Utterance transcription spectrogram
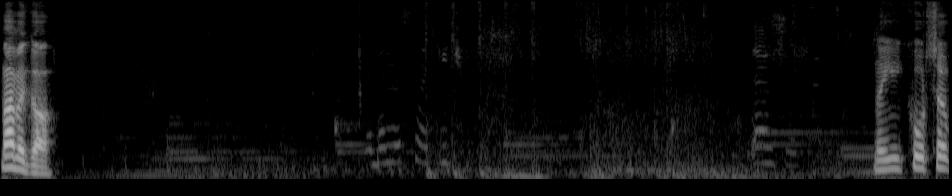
Mamy go. No i kurczę,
